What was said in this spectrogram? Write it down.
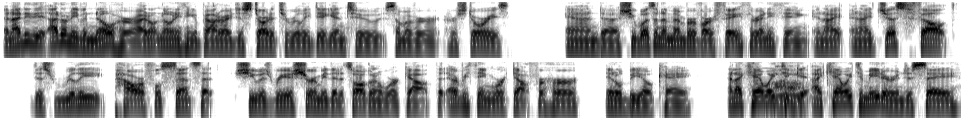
And I didn't I don't even know her. I don't know anything about her. I just started to really dig into some of her her stories and uh, she wasn't a member of our faith or anything and i and i just felt this really powerful sense that she was reassuring me that it's all going to work out that everything worked out for her it'll be okay and i can't wait wow. to get i can't wait to meet her and just say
